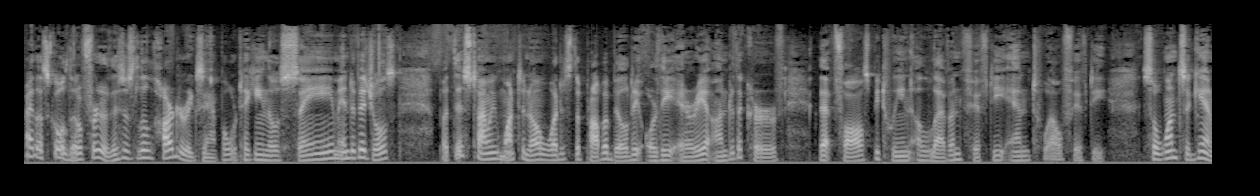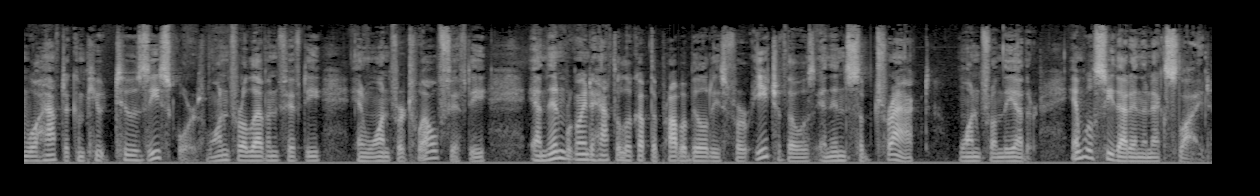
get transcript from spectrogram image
All right, let's go a little further. This is a little harder example. We're taking those same individuals, but this time we want to know what is the probability or the area under the curve that falls between 1150 and 1250. So once again, we'll have to compute two z-scores, one for 1150 and one for 1250, and then we're going to have to look up the probabilities for each of those and then subtract one from the other. And we'll see that in the next slide.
